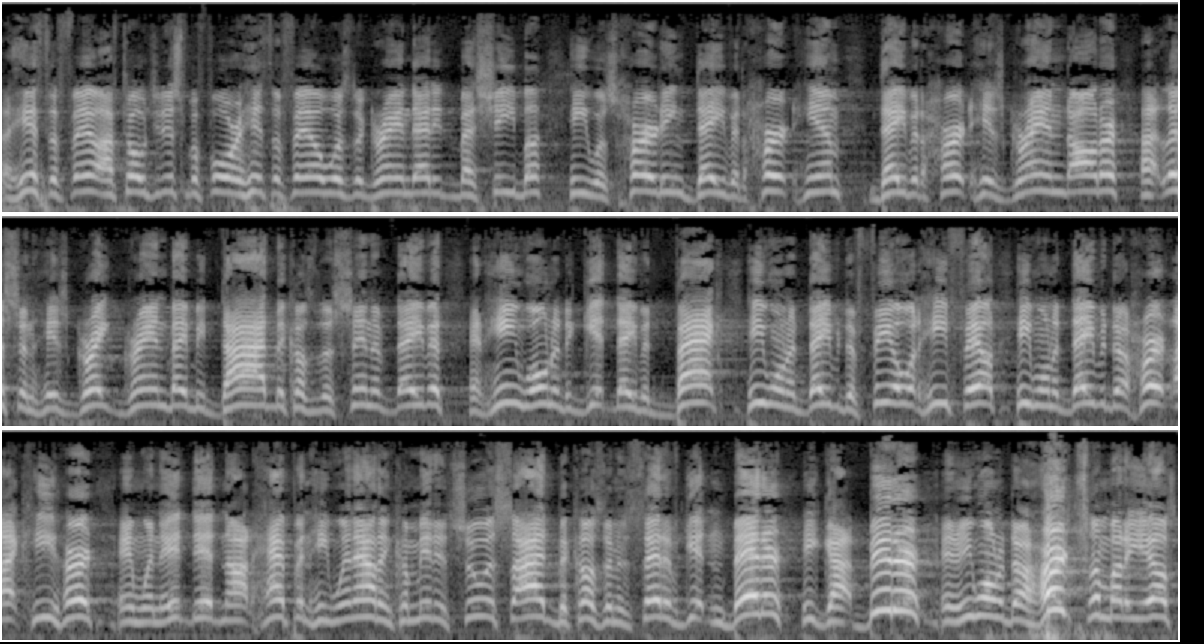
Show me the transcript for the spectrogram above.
Ahithophel, I've told you this before. Ahithophel was the granddaddy of Bathsheba. He was hurting. David hurt him. David hurt his granddaughter. Uh, listen, his great grandbaby died because of the sin of David, and he wanted to get David back. He wanted David to feel what he felt. He wanted David to hurt like he hurt. And when it did not happen, he went out and committed suicide because of, instead of getting better, he got bitter and he wanted to hurt somebody else.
